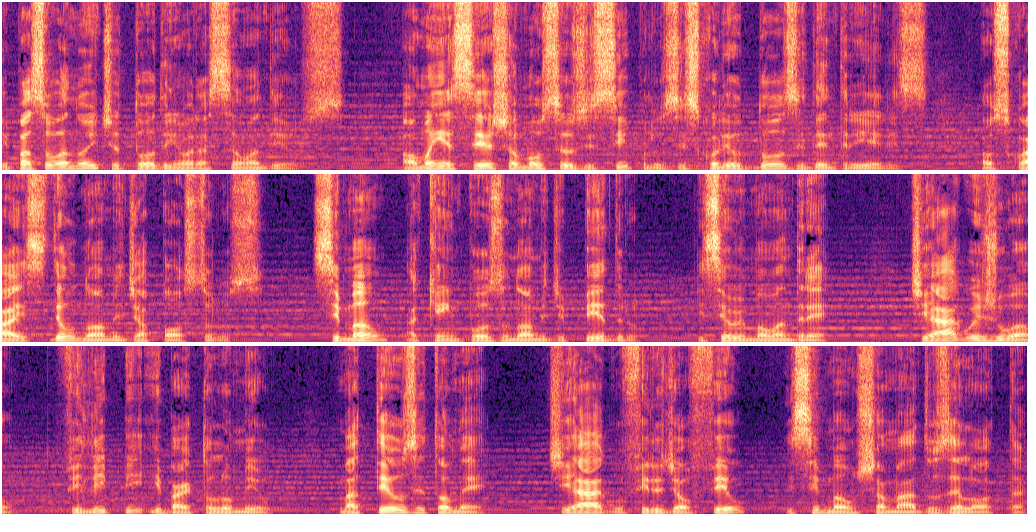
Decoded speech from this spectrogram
e passou a noite toda em oração a Deus. Ao amanhecer, chamou seus discípulos e escolheu doze dentre eles, aos quais deu o nome de apóstolos Simão, a quem impôs o nome de Pedro, e seu irmão André, Tiago e João, Filipe e Bartolomeu, Mateus e Tomé, Tiago, filho de Alfeu, e Simão, chamado Zelota,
